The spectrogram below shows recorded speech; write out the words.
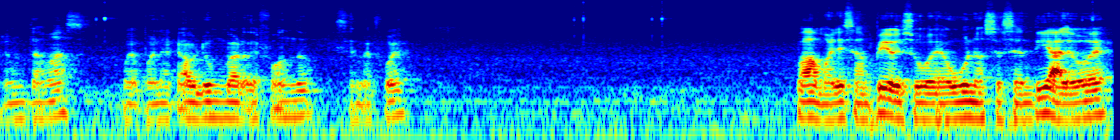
pregunta más. Voy a poner acá Bloomberg de fondo, se me fue. Vamos, el S&P hoy sube 1.60 y algo, ¿eh?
